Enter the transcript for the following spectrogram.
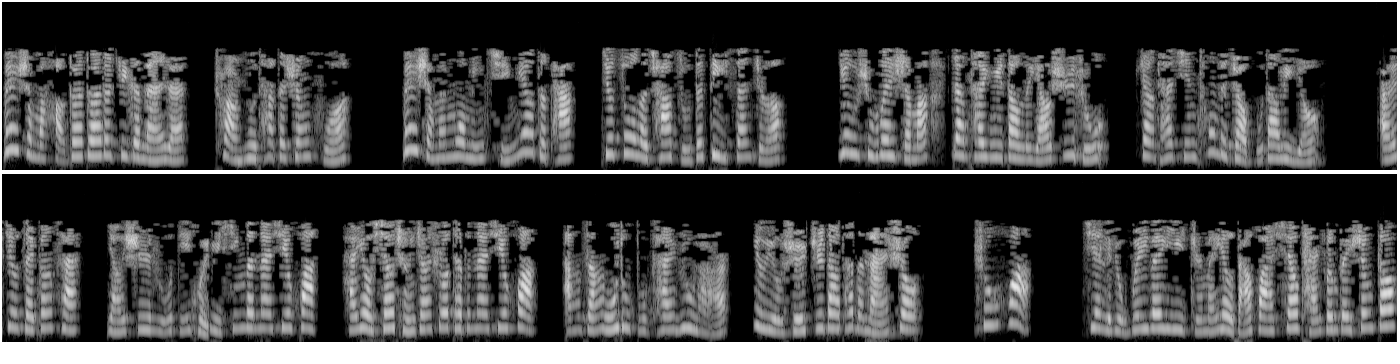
为什么好端端的这个男人闯入他的生活？为什么莫名其妙的他就做了插足的第三者？又是为什么让他遇到了姚诗如，让他心痛的找不到理由？而就在刚才，姚诗如诋毁雨欣的那些话，还有萧成章说他的那些话，肮脏无度，不堪入耳。又有谁知道他的难受？说话，见柳微微一直没有答话，萧谈分贝升高，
